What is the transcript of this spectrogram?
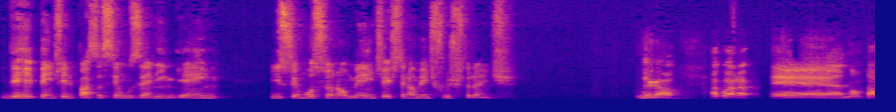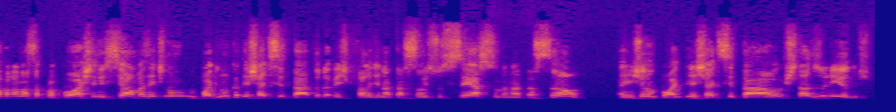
e de repente ele passa a ser um Zé Ninguém, isso emocionalmente é extremamente frustrante. Legal. Agora, é, não estava na nossa proposta inicial, mas a gente não pode nunca deixar de citar, toda vez que fala de natação e sucesso na natação, a gente não pode deixar de citar os Estados Unidos,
